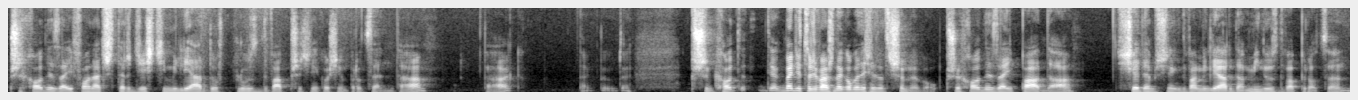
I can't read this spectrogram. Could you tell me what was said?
Przychody z iPhone'a 40 miliardów plus 2,8%, tak? tak to, to. Przychody, jak będzie coś ważnego, będę się zatrzymywał. Przychody z iPada 7,2 miliarda minus 2%,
